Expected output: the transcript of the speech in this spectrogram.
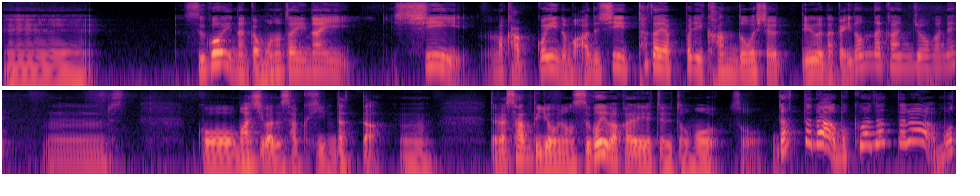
えー、すごいなんか物足りないし、まあ、かっこいいのもあるし、ただやっぱり感動しちゃうっていう、なんかいろんな感情がね、うん、こう、交わる作品だった。うん。だから賛否両論すごい分かれてると思う。そう。だったら、僕はだったら、もっ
